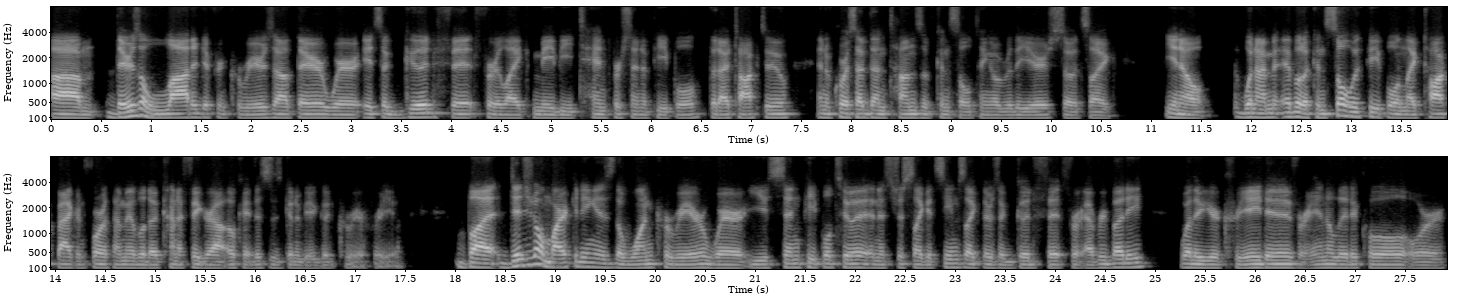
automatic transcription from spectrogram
Um, there's a lot of different careers out there where it's a good fit for like maybe 10% of people that I talk to. And of course, I've done tons of consulting over the years. So it's like, you know, when I'm able to consult with people and like talk back and forth, I'm able to kind of figure out, okay, this is going to be a good career for you but digital marketing is the one career where you send people to it and it's just like it seems like there's a good fit for everybody whether you're creative or analytical or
